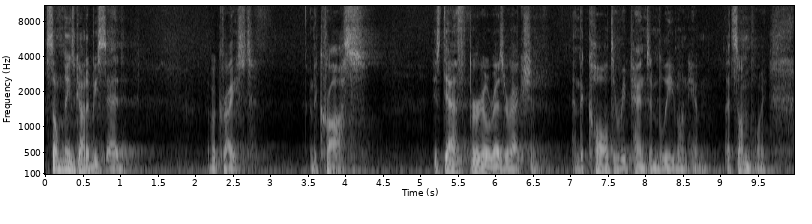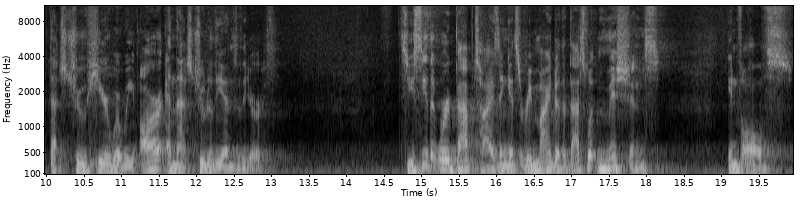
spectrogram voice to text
something's got to be said about Christ and the cross, his death, burial, resurrection, and the call to repent and believe on him at some point. That's true here where we are, and that's true to the ends of the earth. So you see that word baptizing, it's a reminder that that's what missions involves.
